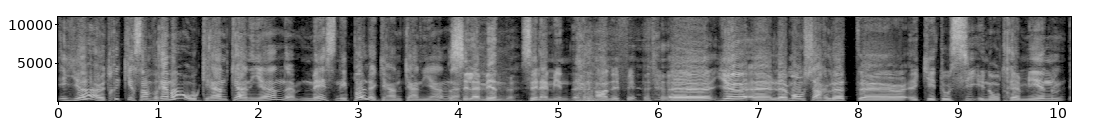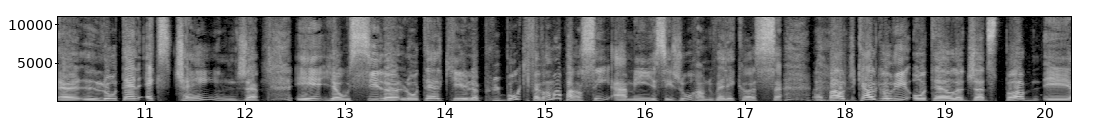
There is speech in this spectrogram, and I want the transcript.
Il y a un truc qui ressemble vraiment au Grand Canyon, mais ce n'est pas le Grand Canyon. C'est la mine. C'est la mine, en effet. Euh, Il y a euh, le Mont Charlotte, euh, qui est aussi une autre mine, l'hôtel Exchange, et il y a aussi l'hôtel qui est le plus beau, qui fait vraiment penser à mes séjours en Nouvelle-Écosse. On parle du Calgary Hotel Judd's Pub, et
